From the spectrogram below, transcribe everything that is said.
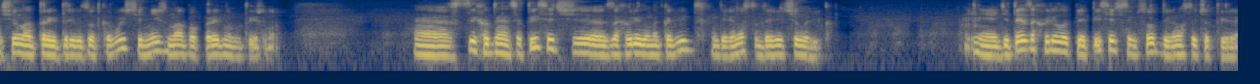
що на 3,3% вище, ніж на попередньому тижні. З цих 11 тисяч захворіли на ковід 99 чоловік. Е, Дітей захворіло 5794,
